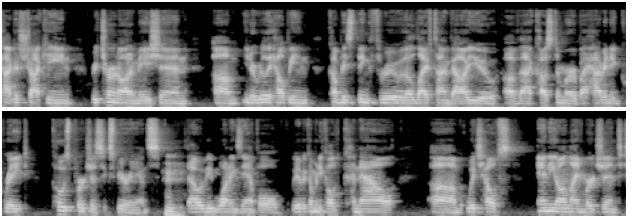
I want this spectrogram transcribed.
package tracking, return automation, um, you know, really helping companies think through the lifetime value of that customer by having a great post-purchase experience. Hmm. That would be one example. We have a company called Canal, um, which helps any online merchant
